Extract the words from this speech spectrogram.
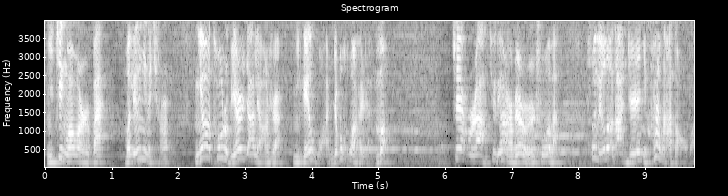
你尽管往这搬，我领你个情。你要偷着别人家粮食，你给我，你这不祸害人吗？”这会儿啊，就听耳边有人说了。说刘老大，你这人你快拉倒吧！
